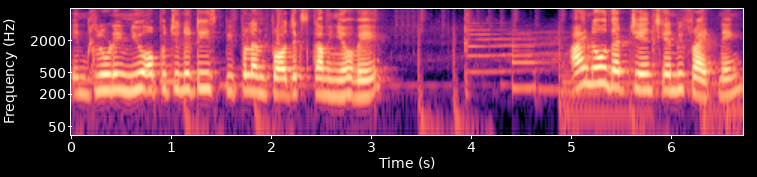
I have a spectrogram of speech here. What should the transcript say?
including new opportunities, people, and projects coming your way. I know that change can be frightening,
